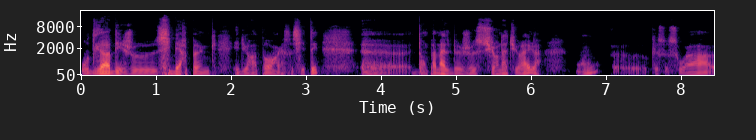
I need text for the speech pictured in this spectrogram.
au-delà des jeux cyberpunk et du rapport à la société, euh, dans pas mal de jeux surnaturels, ou euh, que ce soit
